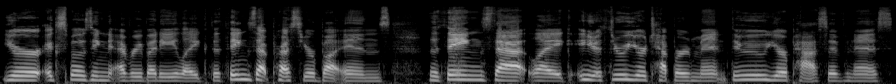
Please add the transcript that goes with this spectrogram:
you're exposing to everybody like the things that press your buttons, the things that like you know through your temperament, through your passiveness,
